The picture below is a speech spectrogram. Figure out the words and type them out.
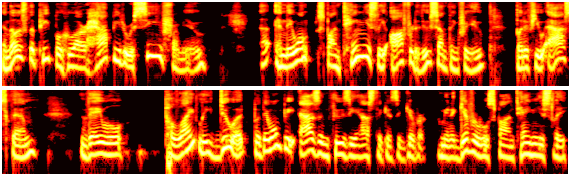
And those are the people who are happy to receive from you, uh, and they won't spontaneously offer to do something for you. But if you ask them, they will politely do it, but they won't be as enthusiastic as a giver. I mean, a giver will spontaneously,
